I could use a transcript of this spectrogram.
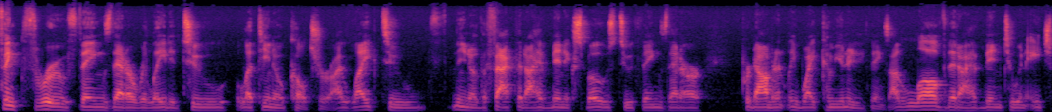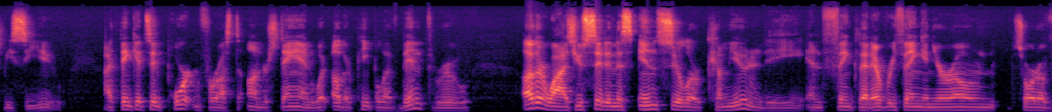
think through things that are related to Latino culture. I like to, you know, the fact that I have been exposed to things that are predominantly white community things. I love that I have been to an HBCU. I think it's important for us to understand what other people have been through. Otherwise, you sit in this insular community and think that everything in your own sort of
